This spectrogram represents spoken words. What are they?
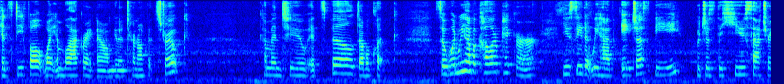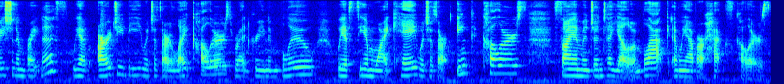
It's default white and black right now. I'm gonna turn off its stroke come into its fill, double click. So when we have a color picker, you see that we have HSB, which is the hue, saturation, and brightness. We have RGB, which is our light colors, red, green, and blue. We have CMYK, which is our ink colors, cyan, magenta, yellow, and black, and we have our hex colors.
